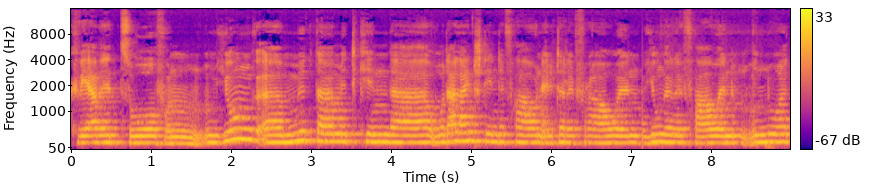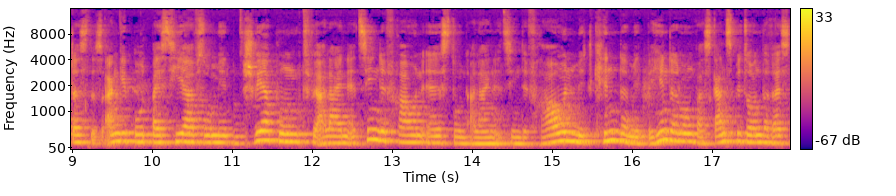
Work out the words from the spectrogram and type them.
querbeet so von jung, äh, Mütter mit Kindern oder alleinstehende Frauen, ältere Frauen, jüngere Frauen. Nur, dass das Angebot bei SIAF so mit Schwerpunkt für alleinerziehende Frauen ist und alleinerziehende Frauen mit Kindern mit Behinderung, was ganz Besonderes.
